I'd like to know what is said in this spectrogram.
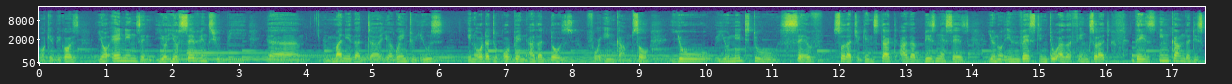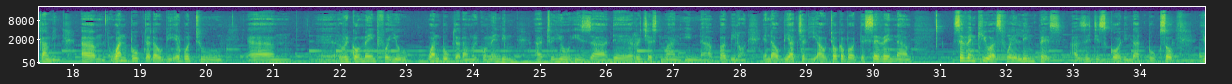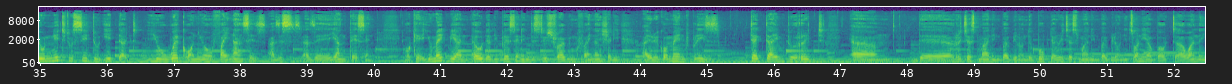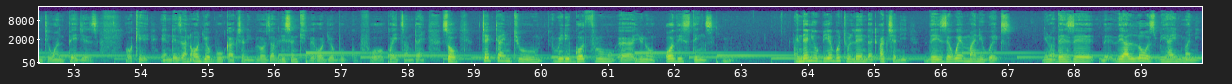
Okay, because your earnings and your, your savings should be uh, money that uh, you are going to use in order to open other doors for income. So you you need to save so that you can start other businesses. You know, invest into other things so that there is income that is coming. Um, one book that I will be able to um, uh, recommend for you one book that I'm recommending uh, to you is uh, The Richest Man in uh, Babylon. And I'll be actually, I'll talk about the seven. Um, seven cures for a lean pace as it is called in that book so you need to see to it that you work on your finances as a, as a young person okay you might be an elderly person and still struggling financially i recommend please take time to read um, the richest man in babylon the book the richest man in babylon it's only about uh, 191 pages. Okay and there's an audio book actually because i've listened to the audio book for quite some time. So take time to really go through uh, you know all these things. And then you'll be able to learn that actually there is a way money works. You know there's a there are laws behind money.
